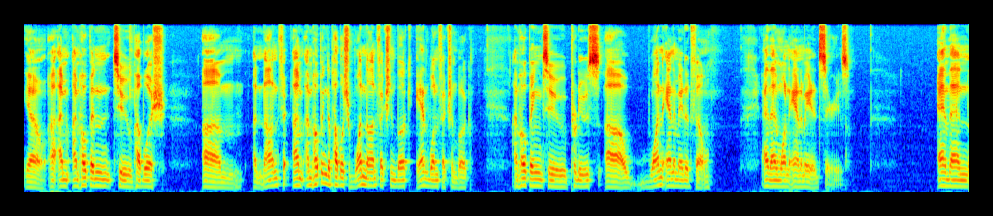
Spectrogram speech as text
You know, I, I'm I'm hoping to publish um, a non. I'm I'm hoping to publish one nonfiction book and one fiction book. I'm hoping to produce uh, one animated film, and then one animated series and then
